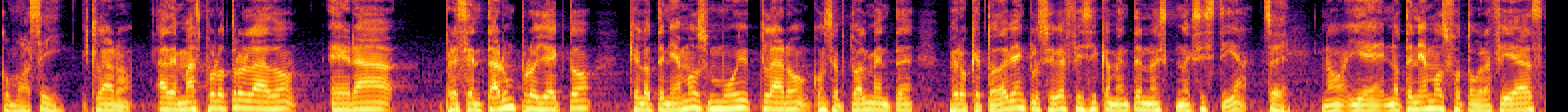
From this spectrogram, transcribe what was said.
como así. Claro. Además, por otro lado, era presentar un proyecto que lo teníamos muy claro conceptualmente, pero que todavía inclusive físicamente no, es, no existía. Sí. ¿no? Y eh, no teníamos fotografías,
